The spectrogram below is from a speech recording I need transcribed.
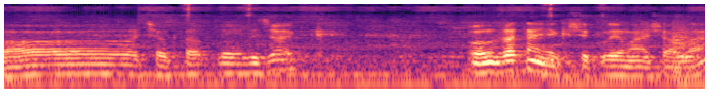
Oo, çok tatlı olacak. Onun zaten yakışıklı maşallah.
